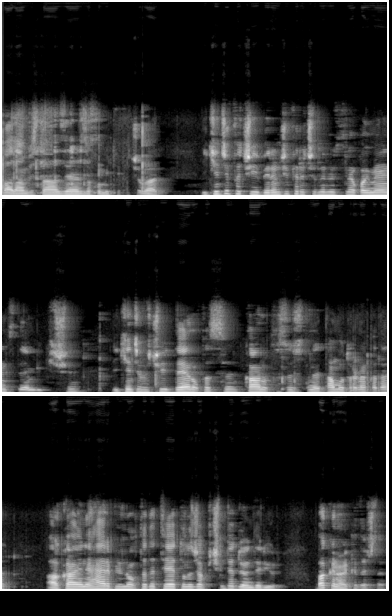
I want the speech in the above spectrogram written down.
Falan fistan zerzekum iki fıçı var. İkinci fıçıyı birinci fıçının üstüne koymayı isteyen bir kişi. ikinci fıçıyı D noktası K noktası üstüne tam oturana kadar AK'ni her bir noktada teğet olacak biçimde döndürüyor. Bakın arkadaşlar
